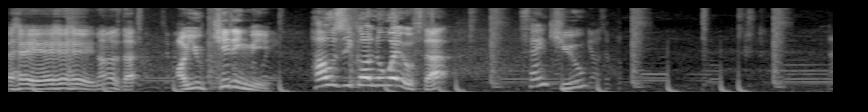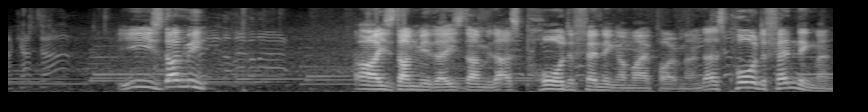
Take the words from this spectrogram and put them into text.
Hey, hey, hey, hey, none of that. Are you kidding me? How has he gotten away with that? Thank you. He's done me. Oh, he's done me there. He's done me. That is poor defending on my part, man. That is poor defending, man.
